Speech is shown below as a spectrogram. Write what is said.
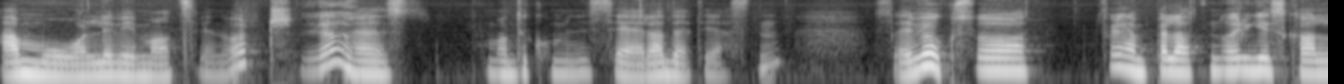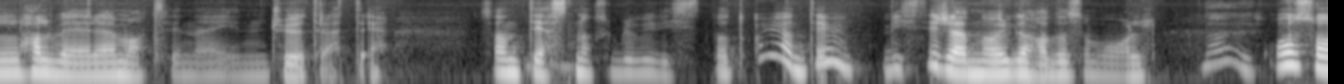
her måler vi matsvinnet vårt. Ja. Man kommuniserer på kommunisere det til gjesten. Så er vi også f.eks. at Norge skal halvere matsvinnet innen 2030. Sånn at gjesten også blir bevisst på at å ja, det visste ikke jeg at Norge hadde som mål. Nei. Og så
